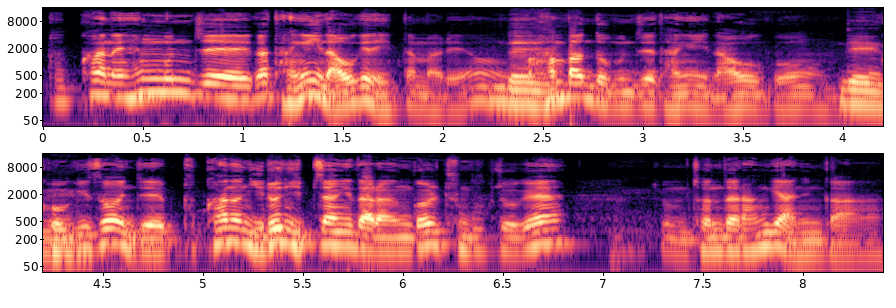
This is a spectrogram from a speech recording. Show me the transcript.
북한의 핵 문제가 당연히 나오게 돼 있단 말이에요. 네. 한반도 문제 당연히 나오고 네, 네. 거기서 이제 북한은 이런 입장이다라는 걸 중국 쪽에 좀 전달한 게 아닌가.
